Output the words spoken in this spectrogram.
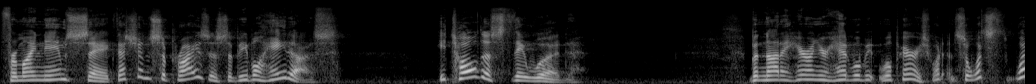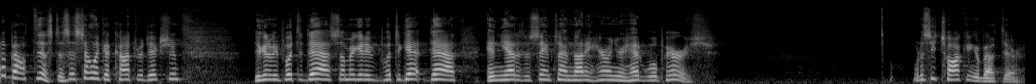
for my namesake. That shouldn't surprise us that people hate us. He told us they would. But not a hair on your head will, be, will perish. What, so, what's, what about this? Does this sound like a contradiction? You're going to be put to death, some are going to be put to death, and yet at the same time, not a hair on your head will perish. What is he talking about there?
